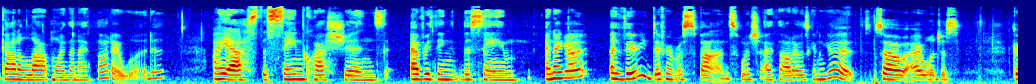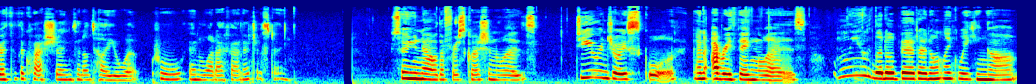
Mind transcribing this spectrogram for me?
got a lot more than I thought I would. I asked the same questions, everything the same, and I got a very different response, which I thought I was gonna get. So I will just go through the questions and I'll tell you what, who, and what I found interesting. So, you know, the first question was, Do you enjoy school? And everything was, Only a little bit. I don't like waking up.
